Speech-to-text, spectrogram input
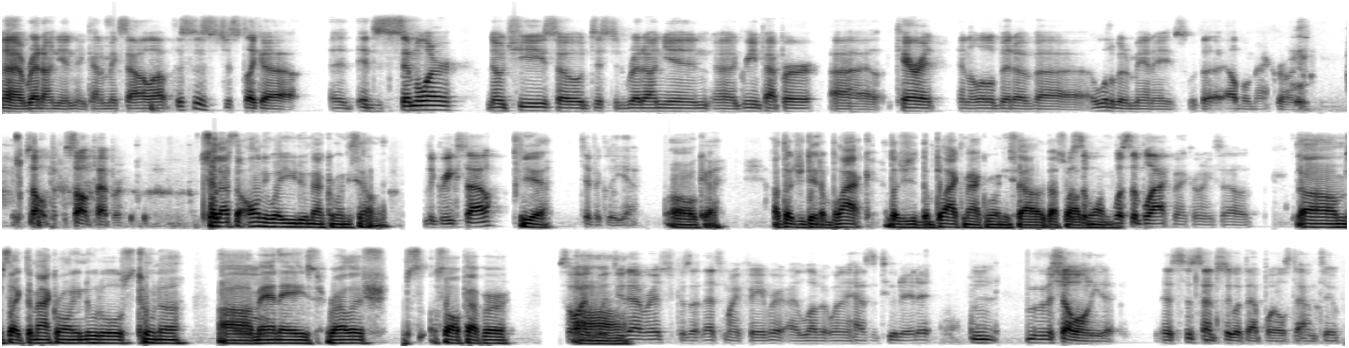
uh, red onion, and kind of mix that all up. This is just like a, a it's similar, no cheese, so just red onion, uh, green pepper, uh, carrot, and a little bit of uh, a little bit of mayonnaise with the elbow macaroni, salt, salt, pepper. So that's the only way you do macaroni salad. The Greek style? Yeah. Typically, yeah. Oh, okay. I thought you did a black. I thought you did the black macaroni salad. That's what what's I was the, wondering. What's the black macaroni salad? Um, it's like the macaroni noodles, tuna, uh, oh. mayonnaise, relish, salt, pepper. So I would do uh, that, Rich, because that's my favorite. I love it when it has the tuna in it. Mm. Michelle won't eat it. It's essentially what that boils down to.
